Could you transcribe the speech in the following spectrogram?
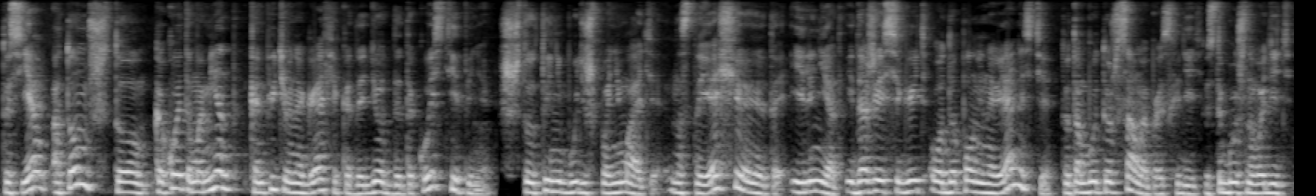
То есть я о том, что в какой-то момент компьютерная графика дойдет до такой степени, что ты не будешь понимать, настоящее это или нет. И даже если говорить о дополненной реальности, то там будет то же самое происходить. То есть ты будешь наводить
